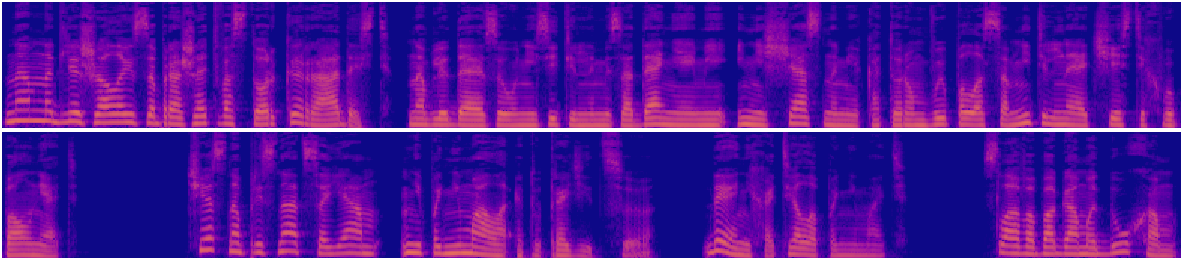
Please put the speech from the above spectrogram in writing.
нам надлежало изображать восторг и радость, наблюдая за унизительными заданиями и несчастными, которым выпала сомнительная честь их выполнять. Честно признаться, я не понимала эту традицию, да и не хотела понимать. Слава богам и духам,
